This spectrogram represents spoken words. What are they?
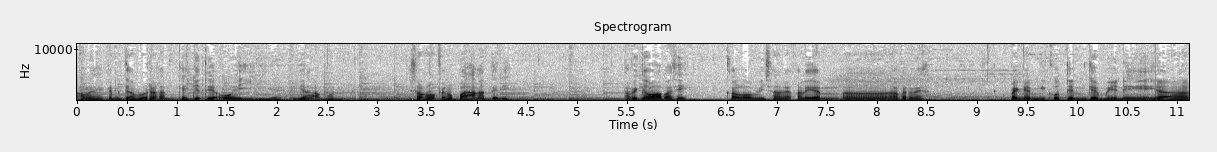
apa ya kan gambarnya kan kayak gitu ya? Oh iya ya ampun. Bisa novel banget ini. Tapi nggak apa-apa sih. Kalau misalnya kalian eh, apa namanya pengen ngikutin game ini ya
